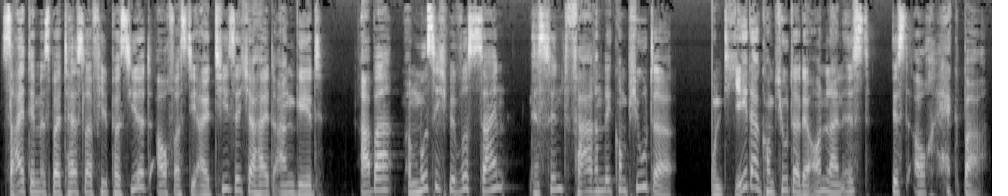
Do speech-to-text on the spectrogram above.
Seitdem ist bei Tesla viel passiert, auch was die IT-Sicherheit angeht. Aber man muss sich bewusst sein, das sind fahrende Computer. Und jeder Computer, der online ist, ist auch hackbar.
